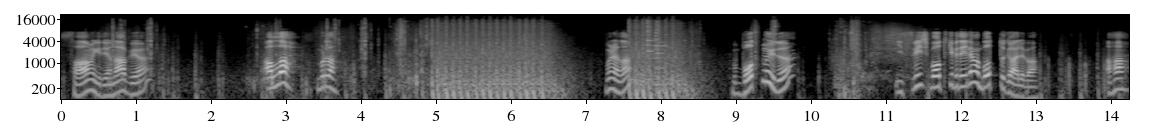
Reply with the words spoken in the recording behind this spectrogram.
Sağa mı gidiyor? Ne yapıyor? Allah! Burada. Bu ne lan? Bu bot muydu? İsmi hiç bot gibi değil ama bottu galiba. Aha.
